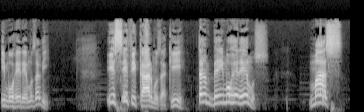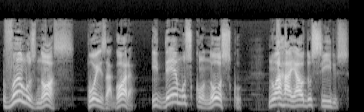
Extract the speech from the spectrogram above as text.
e morreremos ali. E se ficarmos aqui, também morreremos. Mas vamos nós, pois agora, e demos conosco no arraial dos sírios.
